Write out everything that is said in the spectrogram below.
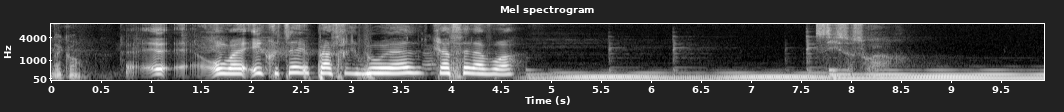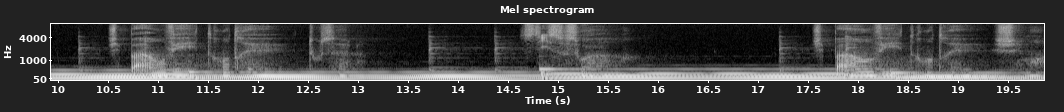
D'accord. Euh, on va écouter Patrick Bruel casser la voix. Si ce soir, j'ai pas envie de rentrer tout seul. Si ce soir, j'ai pas envie de rentrer chez moi.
